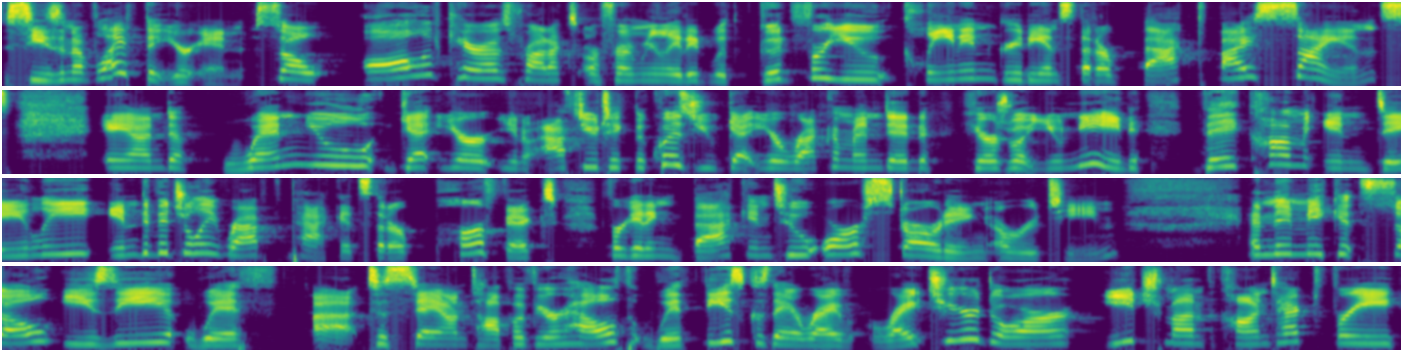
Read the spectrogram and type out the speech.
season of life that you're in. So all of Care/of's products are formulated with good for you, clean ingredients that are backed by science. And when you get your, you know, after you take the quiz, you get your recommended, here's what you need. They come in daily, individually wrapped packets that are perfect for getting back into or starting a routine. And they make it so easy with uh, to stay on top of your health with these because they arrive right to your door each month, contact free.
